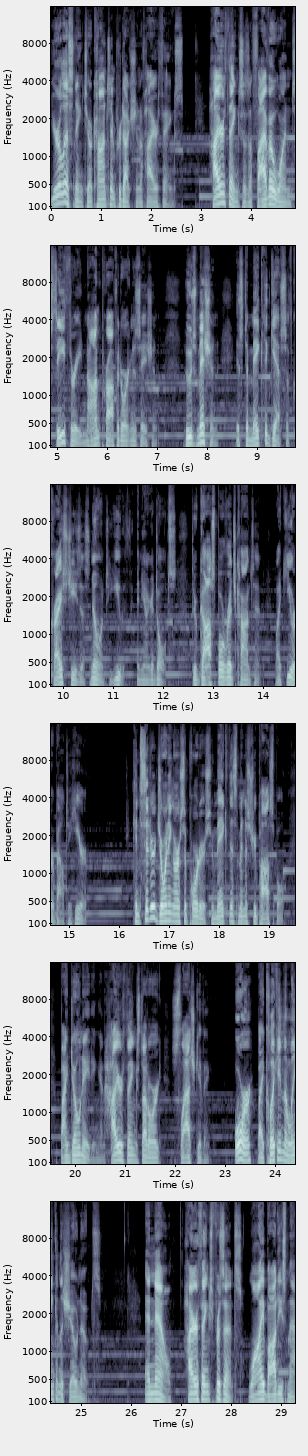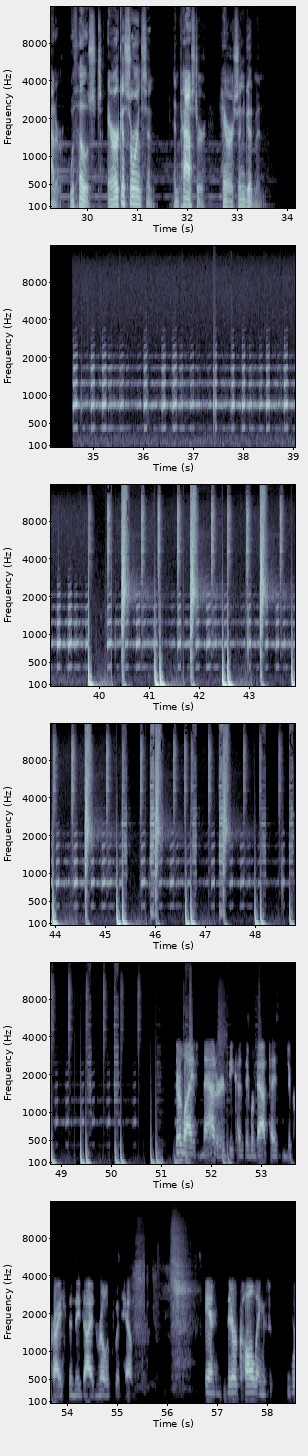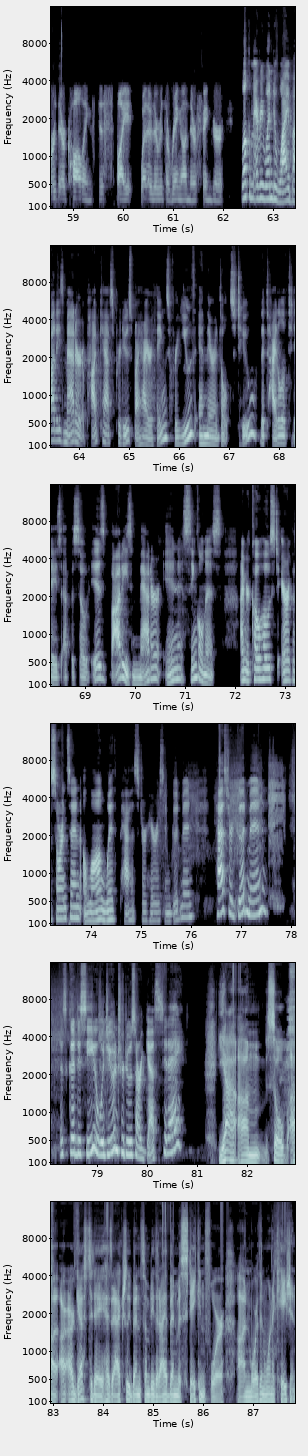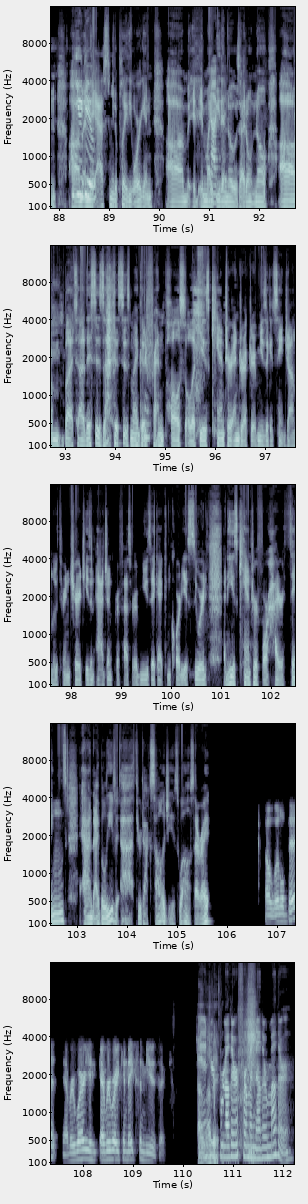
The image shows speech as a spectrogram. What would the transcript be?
You're listening to a content production of Higher Things. Higher Things is a 501c3 nonprofit organization whose mission is to make the gifts of Christ Jesus known to youth and young adults through gospel rich content like you are about to hear. Consider joining our supporters who make this ministry possible by donating at higherthings.org/giving or by clicking the link in the show notes. And now, Higher Things presents Why Bodies Matter with hosts Erica Sorensen and Pastor Harrison Goodman. Their lives mattered because they were baptized into Christ and they died and rose with Him and their callings were their callings despite whether there was a ring on their finger. Welcome, everyone, to Why Bodies Matter, a podcast produced by Higher Things for youth and their adults, too. The title of today's episode is Bodies Matter in Singleness. I'm your co host, Erica Sorensen, along with Pastor Harrison Goodman. Pastor Goodman, it's good to see you. Would you introduce our guest today? Yeah. Um, so uh, our, our, guest today has actually been somebody that I have been mistaken for on more than one occasion. Um, you do. And they asked me to play the organ. Um, it, it, might Not be good. the nose. I don't know. Um, but uh, this is uh, this is my good friend Paul Soulek. He is cantor and director of music at St. John Lutheran Church. He's an adjunct professor of music at Concordia Seward, and he is cantor for Higher Things, and I believe uh, through doxology as well. Is that right? A little bit. Everywhere you everywhere you can make some music and your it. brother from another mother.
